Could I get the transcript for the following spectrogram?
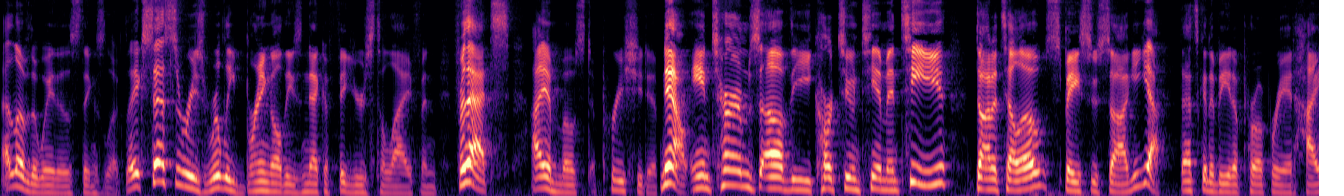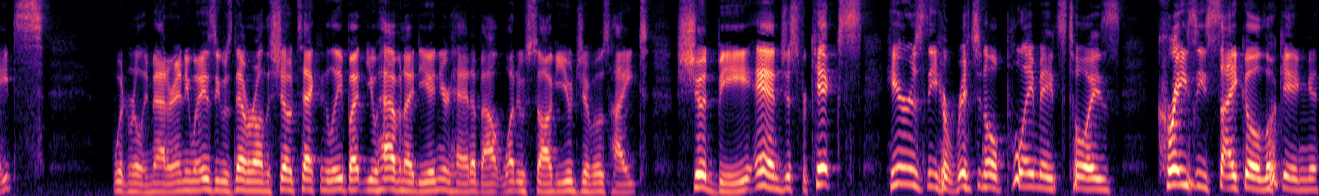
I love the way those things look. The accessories really bring all these NECA figures to life, and for that, I am most appreciative. Now, in terms of the cartoon TMNT, Donatello, Space Usagi, yeah, that's going to be an appropriate height wouldn't really matter anyways. He was never on the show technically, but you have an idea in your head about what Usagi Yojimbo's height should be. And just for kicks, here is the original Playmates Toys crazy psycho looking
